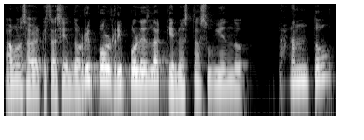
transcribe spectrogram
Vamos a ver qué está haciendo Ripple. Ripple es la que no está subiendo tanto.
